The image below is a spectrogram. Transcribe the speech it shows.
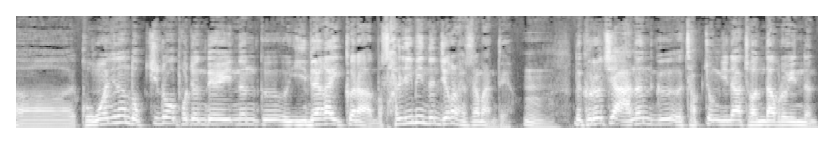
어, 공원이나 녹지로 보존되어 있는 그 임야가 있거나 뭐 산림이 있는 지역을 활성하면 안 돼요. 음. 근데 그렇지 않은 그 잡종지나 전답으로 있는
